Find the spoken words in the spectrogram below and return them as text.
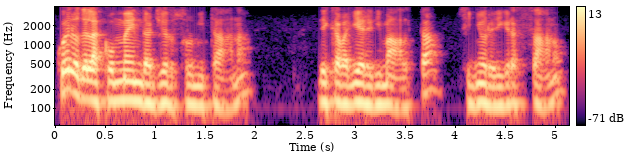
Quello della commenda gerosolomitana, dei Cavalieri di Malta, signore di Grassano,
